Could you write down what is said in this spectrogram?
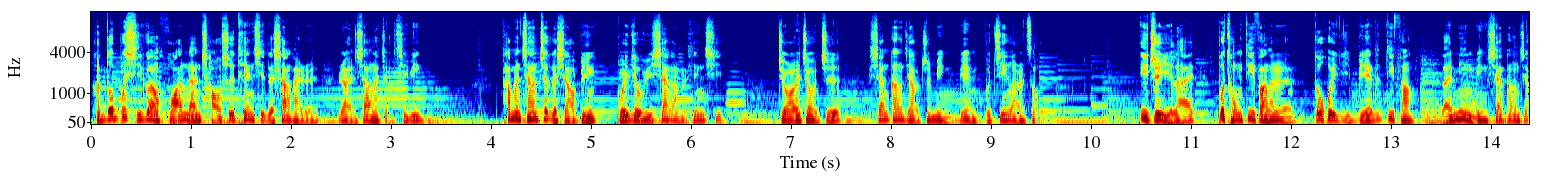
很多不习惯华南潮湿天气的上海人染上了脚气病，他们将这个小病归咎于香港的天气。久而久之，香港脚之名便不胫而走。一直以来，不同地方的人都会以别的地方来命名香港脚。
